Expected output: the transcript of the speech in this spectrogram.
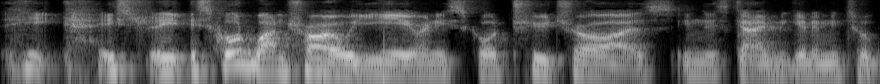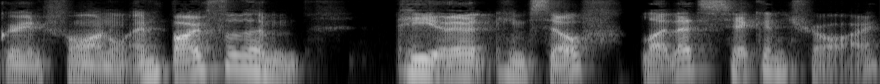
he, he, he scored one try a year and he scored two tries in this game to get him into a grand final, and both of them he earned himself. Like that second try,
